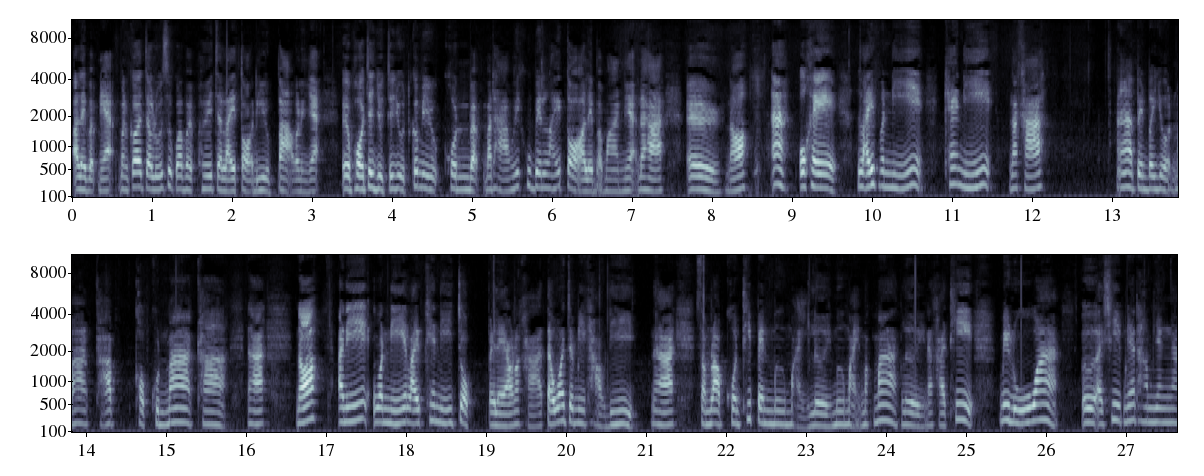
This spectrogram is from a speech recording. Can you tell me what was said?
อะไรแบบเนี้ยมันก็จะรู้สึกว่าแบบเฮ้ยจะไลฟ์ต่อดีหรือเปล่าอะไรเงี้ยเออพอจะหยุดจะหยุดก็มีคนแบบมาถามเฮ้ยครูเบนไลฟ์ต่ออะไรประมาณเนี้ยนะคะ เออเนาะอะโอเคไลฟ์วันนี้แค่นี้นะคะอ่าเป็นประโยชน์มากครับ ขอบคุณมากค่ะนะคะเนาะอันนี้วันนี้ไลฟ์แค่นี้จบไปแล้วนะคะ แต่ว่าจะมีข่าวดีนะคะสำหรับคนที่เป็นมือใหม่เลย มือใหม่มาก ๆเลยนะคะ ที่ไม่รู้ว่า เอออาชีพเนี้ยทำยังไง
